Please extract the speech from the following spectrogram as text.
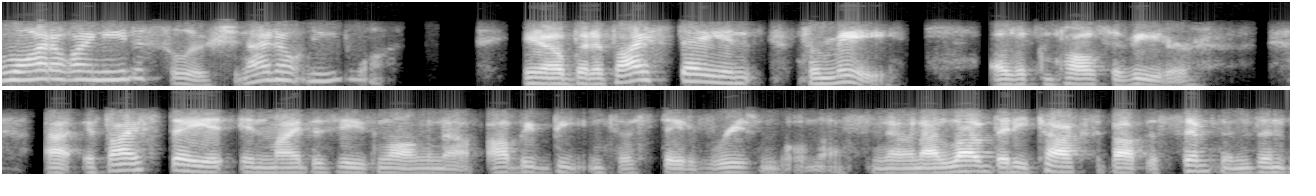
then why do I need a solution? I don't need one. You know, but if I stay in, for me, as a compulsive eater, uh, if I stay in my disease long enough, I'll be beaten to a state of reasonableness. You know, and I love that he talks about the symptoms. And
